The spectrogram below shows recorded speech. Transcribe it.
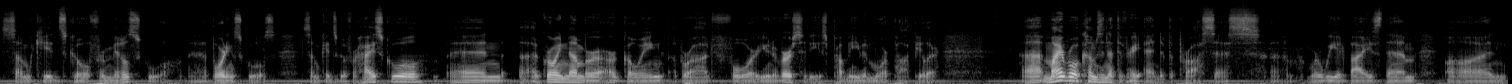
some kids go for middle school, uh, boarding schools, some kids go for high school, and a growing number are going abroad for universities, probably even more popular. Uh, my role comes in at the very end of the process, um, where we advise them on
